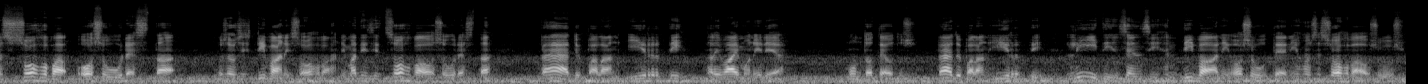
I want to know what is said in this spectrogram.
sohvaosuudesta, kun se on siis divanisohva, niin mä otin siitä sohvaosuudesta päätypalan irti. Tämä oli vaimon idea, mun toteutus. Päätypalan irti, liitin sen siihen divaaniosuuteen, johon se sohvaosuus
